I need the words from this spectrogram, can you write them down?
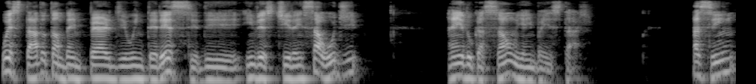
o Estado também perde o interesse de investir em saúde, em educação e em bem-estar. Assim,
